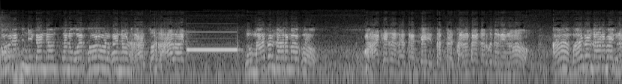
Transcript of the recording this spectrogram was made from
పవర్ అయితే నీ కంటే వస్తాను వారి పవర్ వాళ్ళ కంటే ఉంటుంది రా రా నువ్వు మాట్లాడతారా మాకు. మాట్లాడే తనంటే దొరుకుతుంది నిన్ను. మాట్లాడతారా మాకు.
